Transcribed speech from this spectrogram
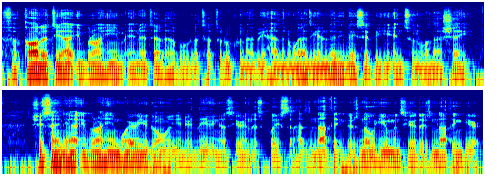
فقالت يا إبراهيم أين تذهب وتتركنا بهذا الوادي الذي ليس به إنس ولا شيء She's saying, Yeah, Ibrahim, where are you going? And you're leaving us here in this place that has nothing. There's no humans here, there's nothing here.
